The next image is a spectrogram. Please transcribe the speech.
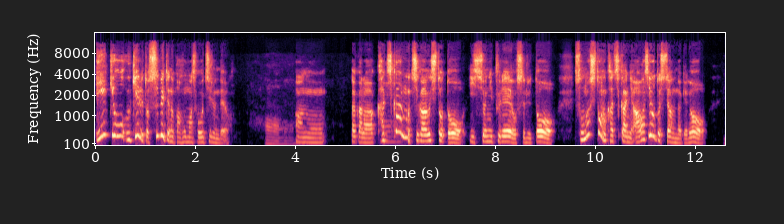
影響を受けると全てのパフォーマンスが落ちるんだよ。ほあの、だから価値観の違う人と一緒にプレーをすると、その人の価値観に合わせようとしちゃうんだけど、う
